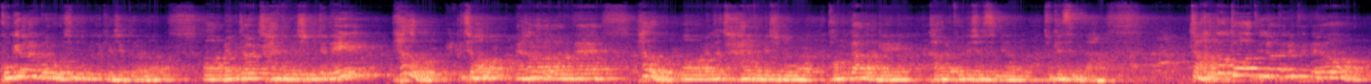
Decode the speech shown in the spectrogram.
공연을 보러 오신 분들도 계실 거예요. 어, 명절 잘 보내시고 이제 내일 하루 그쵸? 네, 하루 남았는데 하루 어, 명절 잘 보내시고 건강하게 가을 보내셨으면 좋겠습니다. 자, 한 곡 더 들려드릴 텐데요.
